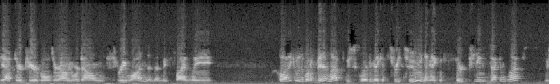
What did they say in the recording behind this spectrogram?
yeah, third period rolls around, and we're down three-one, and then we finally. Well, I think it was about a minute left. We scored to make it three-two, and then I think with 13 seconds left, we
